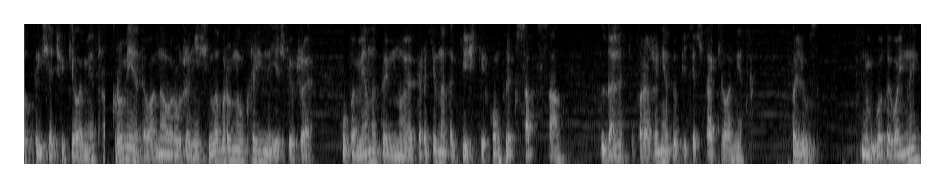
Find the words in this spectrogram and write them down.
1000 километров. Кроме этого, на вооружении сил обороны Украины есть уже упомянутый мной оперативно-тактический комплекс «Сапсан» с дальностью поражения до 500 километров. Плюс в годы войны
